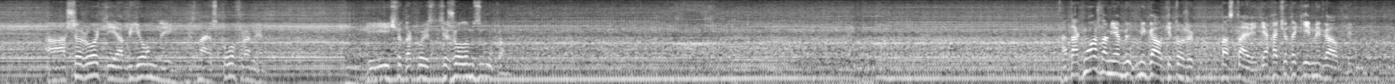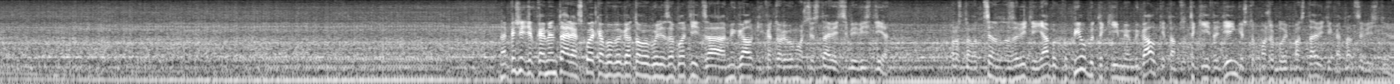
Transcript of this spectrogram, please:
а, широкий, объемный, не знаю, с кофрами. И еще такой с тяжелым звуком. А так можно мне мигалки тоже поставить? Я хочу такие мигалки. Напишите в комментариях, сколько бы вы готовы были заплатить за мигалки, которые вы можете ставить себе везде. Просто вот цену назовите. Я бы купил бы такие мигалки там за такие-то деньги, чтобы можно было их поставить и кататься везде.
